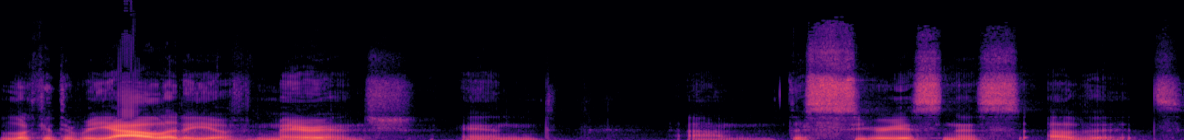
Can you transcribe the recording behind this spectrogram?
look at the reality of marriage and um, the seriousness of it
